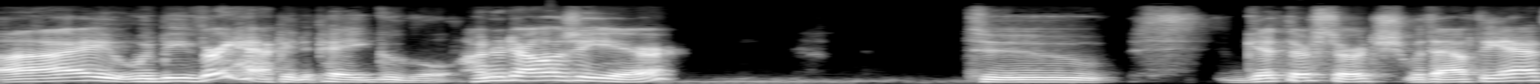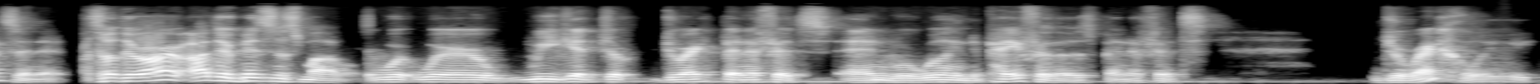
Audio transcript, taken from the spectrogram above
I would be very happy to pay Google $100 a year to get their search without the ads in it. So there are other business models where, where we get direct benefits and we're willing to pay for those benefits directly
